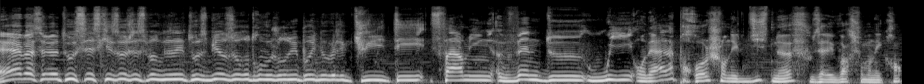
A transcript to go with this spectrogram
Eh ben salut à tous, c'est Schizo, j'espère que vous allez tous bien. On se retrouve aujourd'hui pour une nouvelle actualité Farming 22. Oui, on est à l'approche, on est le 19, vous allez voir sur mon écran.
